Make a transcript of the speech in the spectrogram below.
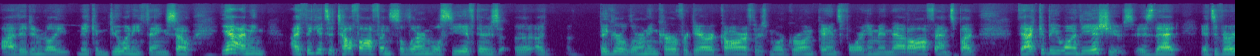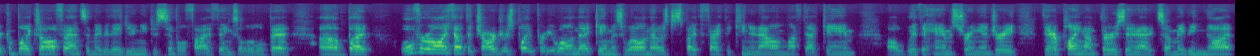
uh, they didn't really make him do anything. So, yeah, I mean, I think it's a tough offense to learn. We'll see if there's a, a, a bigger learning curve for Derek Carr, if there's more growing pains for him in that offense. But that could be one of the issues is that it's a very complex offense and maybe they do need to simplify things a little bit. Uh, but overall, I thought the Chargers played pretty well in that game as well. And that was despite the fact that Keenan Allen left that game uh, with a hamstring injury. They're playing on Thursday night. So maybe not,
